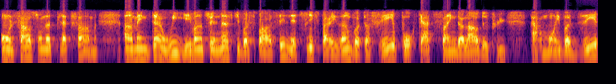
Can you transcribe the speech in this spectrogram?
On le sort sur notre plateforme. En même temps, oui, éventuellement, ce qui va se passer, Netflix, par exemple, va t'offrir pour 4, 5 dollars de plus par mois, il va te dire,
